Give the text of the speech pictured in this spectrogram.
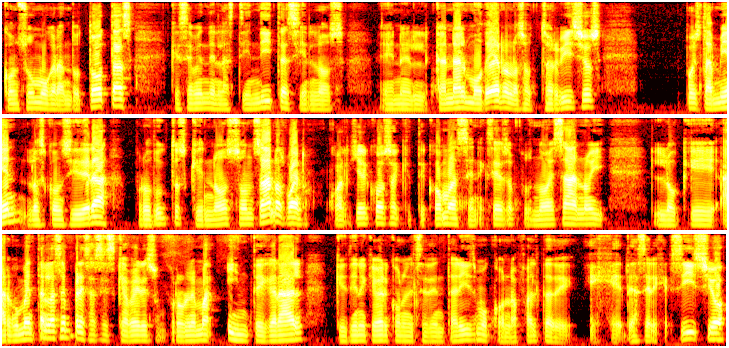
consumo grandototas, que se venden en las tienditas y en los en el canal moderno, los autoservicios, pues también los considera productos que no son sanos. Bueno, cualquier cosa que te comas en exceso pues no es sano y lo que argumentan las empresas es que a ver es un problema integral que tiene que ver con el sedentarismo, con la falta de, de hacer ejercicio,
